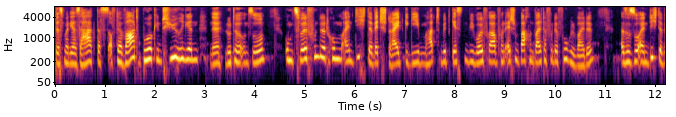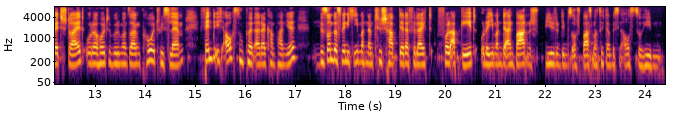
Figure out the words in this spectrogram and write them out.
dass man ja sagt, dass es auf der Wartburg in Thüringen, ne, Luther und so, um 1200 rum einen Dichterwettstreit gegeben hat mit Gästen wie Wolfram von Eschenbach und Walter von der Vogelweide. Also so ein Dichterwettstreit oder heute würde man sagen Poetry Slam, fände ich auch super in einer Kampagne. Besonders wenn ich jemanden am Tisch habe, der da vielleicht voll abgeht oder jemanden, der einen Baden spielt und dem es auch Spaß macht, sich da ein bisschen auszuheben.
